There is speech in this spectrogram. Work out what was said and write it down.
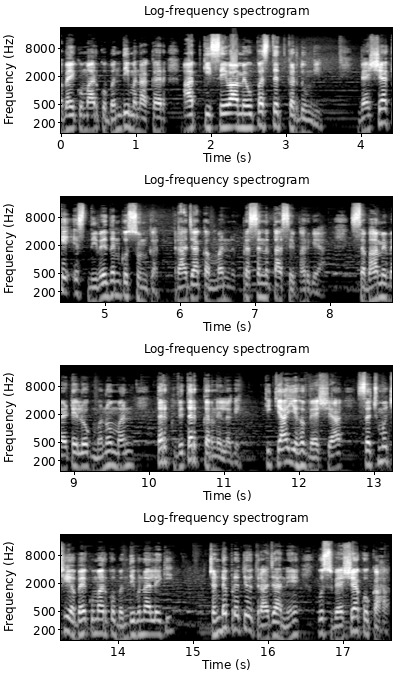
अभय कुमार को बंदी बनाकर आपकी सेवा में उपस्थित कर दूँगी। वैश्या के इस निवेदन को सुनकर राजा का मन प्रसन्नता से भर गया। सभा में बैठे लोग मनोमन तर्क वितर्क करने लगे कि क्या यह वैश्या सचमुच ही अभय कुमार को बंदी बना लेगी? चंड प्रत्युत राजा ने उस वैश्या को कहा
